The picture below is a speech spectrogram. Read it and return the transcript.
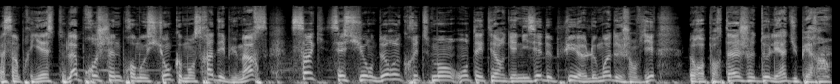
À Saint-Priest, la prochaine promotion commencera début mars. Cinq sessions de recrutement ont été organisées depuis le mois de janvier. Le reportage de Léa Dupérin.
